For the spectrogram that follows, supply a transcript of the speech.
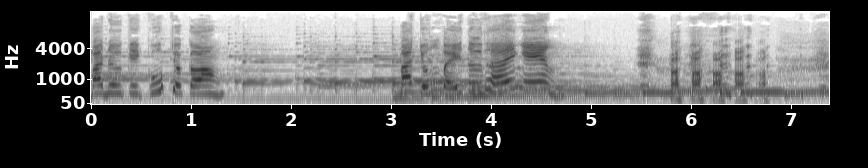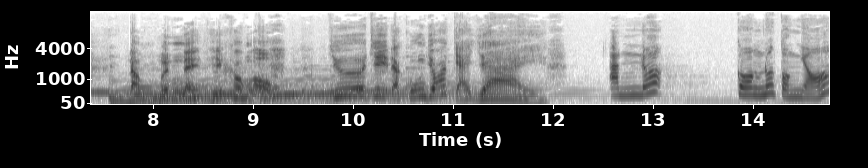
Ba đưa cây cuốc cho con. Ba chuẩn bị tư thế nghe Đồng minh này thiệt không ổn. Chưa chi đã cuốn gió chạy dài. Anh đó Con nó còn nhỏ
